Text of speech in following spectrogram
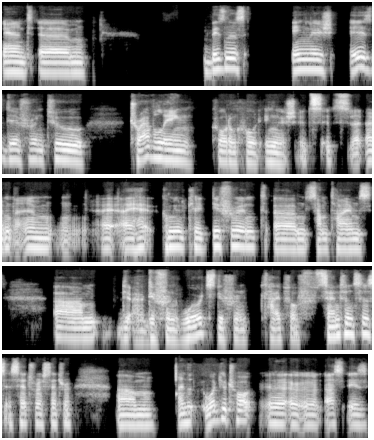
and um, business English is different to traveling quote unquote English. It's it's um, um, I, I communicate different um, sometimes um, uh, different words, different types of sentences, etc., etc. Um, and what you taught uh, uh, us is.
